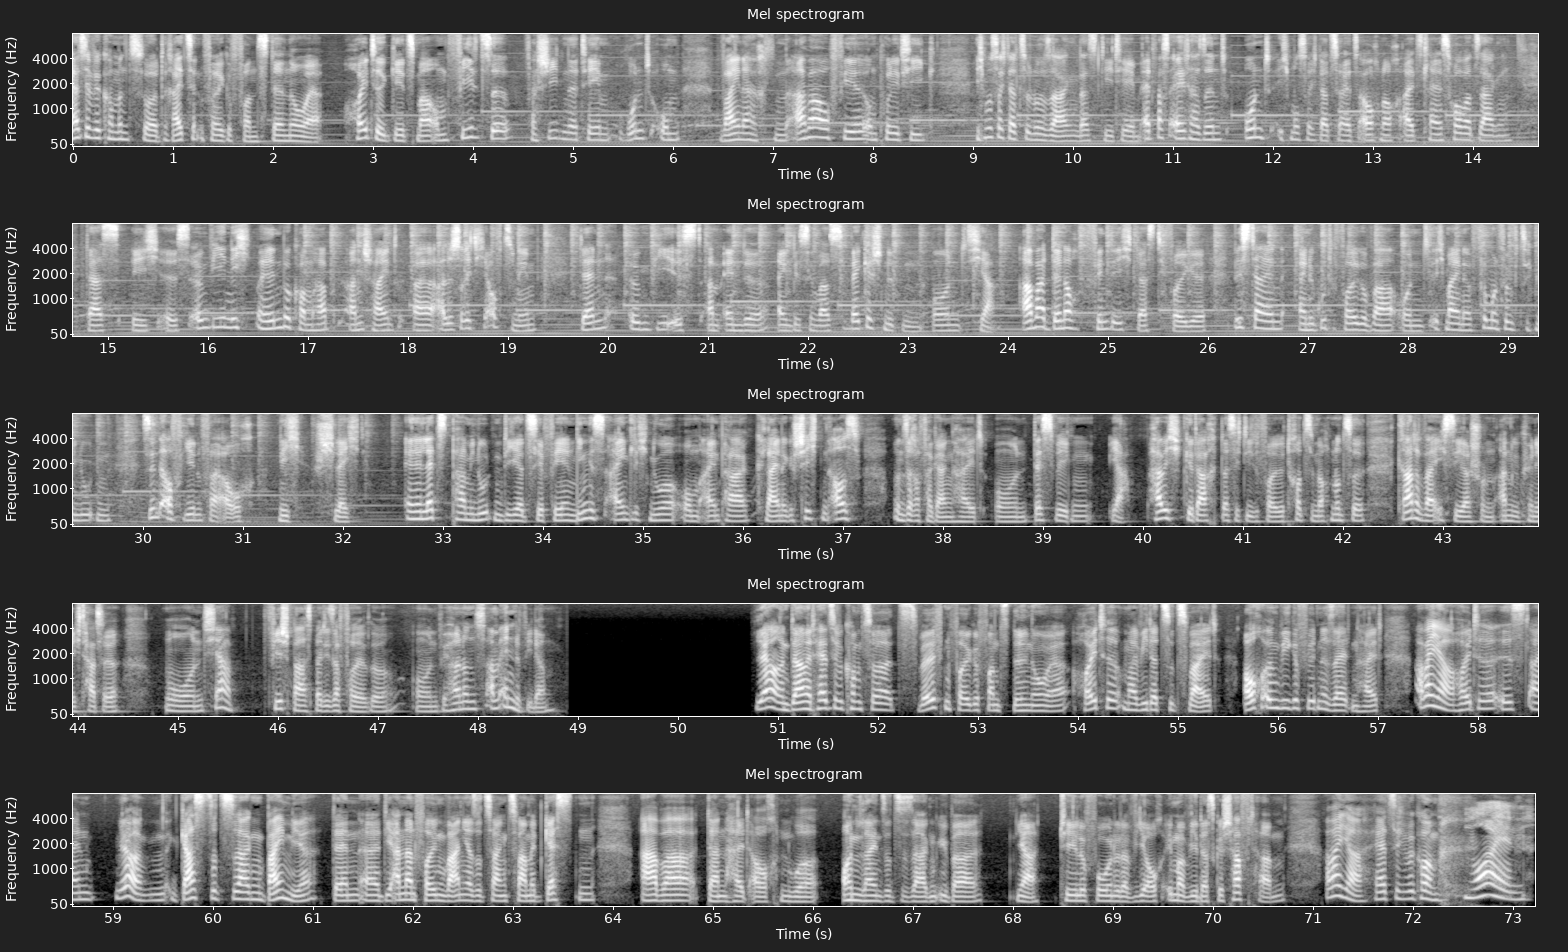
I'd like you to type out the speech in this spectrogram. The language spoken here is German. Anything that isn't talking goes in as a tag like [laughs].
Herzlich willkommen zur 13. Folge von Still Nowhere. Heute geht es mal um viele verschiedene Themen rund um Weihnachten, aber auch viel um Politik. Ich muss euch dazu nur sagen, dass die Themen etwas älter sind und ich muss euch dazu jetzt auch noch als kleines Vorwort sagen, dass ich es irgendwie nicht mehr hinbekommen habe, anscheinend äh, alles richtig aufzunehmen denn irgendwie ist am Ende ein bisschen was weggeschnitten. Und ja, aber dennoch finde ich, dass die Folge bis dahin eine gute Folge war und ich meine, 55 Minuten sind auf jeden Fall auch nicht schlecht. In den letzten paar Minuten, die jetzt hier fehlen, ging es eigentlich nur um ein paar kleine Geschichten aus unserer Vergangenheit und deswegen, ja, habe ich gedacht, dass ich diese Folge trotzdem noch nutze, gerade weil ich sie ja schon angekündigt hatte. Und ja, viel Spaß bei dieser Folge und wir hören uns am Ende wieder. Ja, und damit herzlich willkommen zur zwölften Folge von Still Nowhere. Heute mal wieder zu zweit. Auch irgendwie gefühlt eine Seltenheit. Aber ja, heute ist ein ja, Gast sozusagen bei mir, denn äh, die anderen Folgen waren ja sozusagen zwar mit Gästen, aber dann halt auch nur online sozusagen über ja, Telefon oder wie auch immer wir das geschafft haben. Aber ja, herzlich willkommen. Moin.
